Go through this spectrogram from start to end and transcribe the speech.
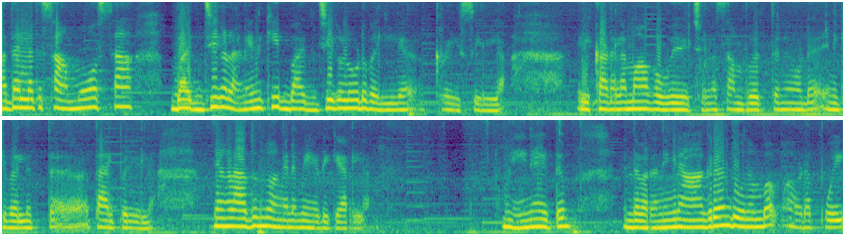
അതല്ലാതെ സമോസ ബജ്ജികളാണ്. എനിക്ക് ഈ ബജ്ജികളോട് വലിയ ക്രേസ് ഇല്ല. ഈ കടലമാവ് ഉപയോഗിച്ചുള്ള സംഭവത്തിനോട് എനിക്ക് വലിയ താല്പര്യമില്ല ഞങ്ങൾ അതൊന്നും അങ്ങനെ മേടിക്കാറില്ല. മെയിനായിട്ടും എന്താ പറയുക ഇങ്ങനെ ആഗ്രഹം തോന്നുമ്പോൾ അവിടെ പോയി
